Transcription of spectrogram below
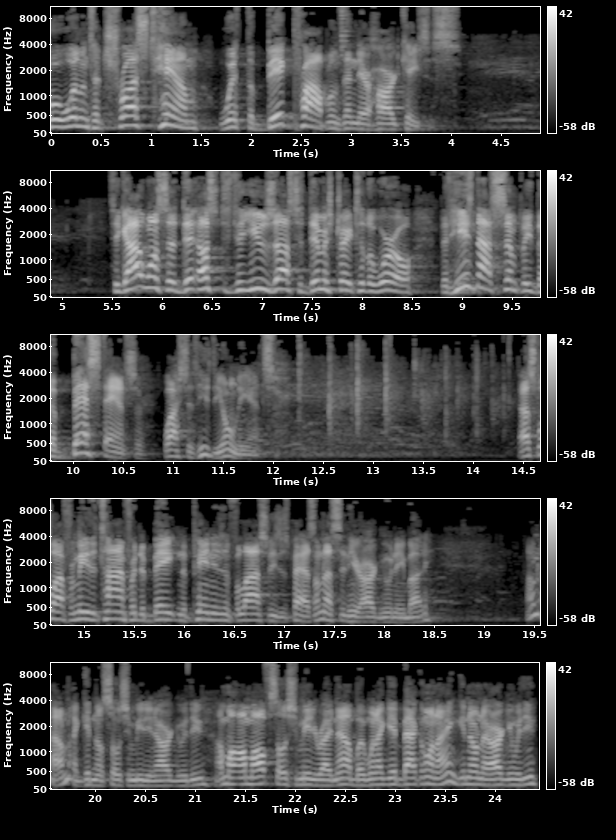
who are willing to trust him with the big problems and their hard cases. See, God wants to, us to use us to demonstrate to the world that He's not simply the best answer. Watch this, He's the only answer. That's why, for me, the time for debate and opinions and philosophies is past. I'm not sitting here arguing with anybody. I'm not, I'm not getting on social media and arguing with you. I'm, I'm off social media right now, but when I get back on, I ain't getting on there arguing with you.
